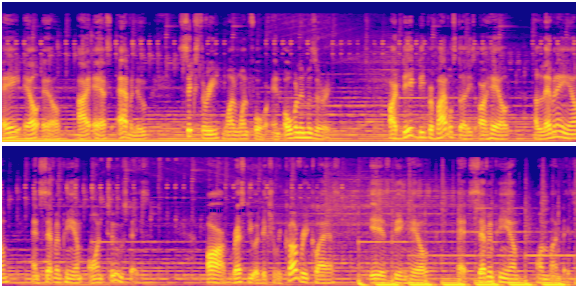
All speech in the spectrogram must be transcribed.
A L L I S Avenue 63114 in Overland, Missouri. Our Dig Deeper Bible studies are held 11 a.m. and 7 p.m. on Tuesdays. Our Rescue Addiction Recovery class is being held at 7 p.m. on Mondays.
